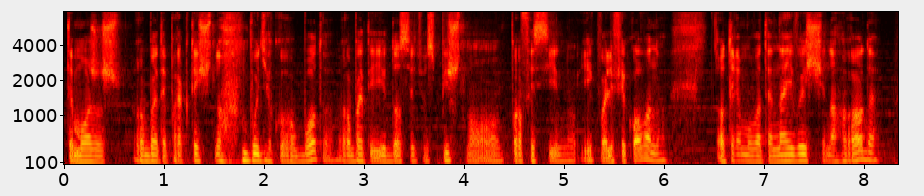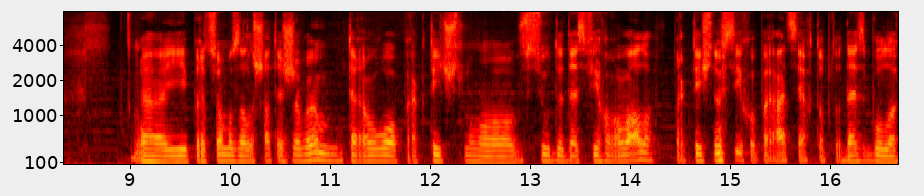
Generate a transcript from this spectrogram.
ти можеш робити практично будь-яку роботу, робити її досить успішно, професійно і кваліфіковано, отримувати найвищі нагороди. Е, І при цьому залишати живим ТРО практично всюди, десь фігурувало, практично всіх операціях. Тобто, десь було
